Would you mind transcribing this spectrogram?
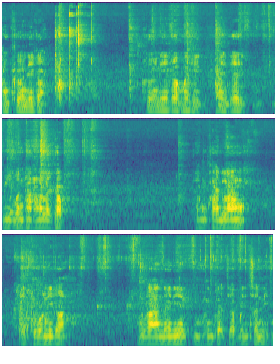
ล้างเครื่องนี้ก่อน เครื่องนี้ก็ไม่ไม่ใช่มีปัญหาอะไรครับทำการล้างไอ้ตัวนี้ก่อนร้านในนี้เหมือนกับจะเป็นสนิม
